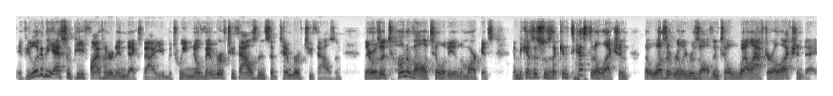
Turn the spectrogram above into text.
If you look at the S&P 500 index value between November of 2000 and September of 2000, there was a ton of volatility in the markets, and because this was a contested election that wasn't really resolved until well after election day.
